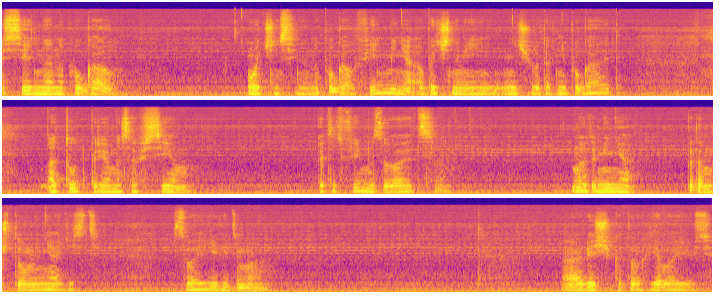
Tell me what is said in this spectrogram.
сильно напугал. Очень сильно напугал фильм меня. Обычно меня ничего так не пугает. А тут прямо совсем. Этот фильм называется... Ну, это меня. Потому что у меня есть свои, видимо, э, вещи, которых я боюсь.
